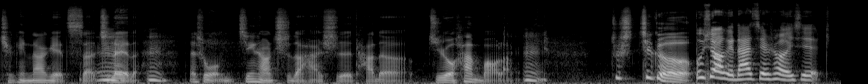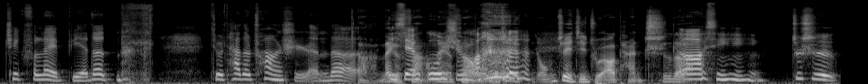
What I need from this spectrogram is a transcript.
chicken nuggets 啊之类的。嗯但是我们经常吃的还是它的鸡肉汉堡了。嗯，就是这个不需要给大家介绍一些 Chick Fil A 别的，就是它的创始人啊的，那一些个算那个故事吗？算我们这我们这集主要谈吃的了，啊，行行行，就是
